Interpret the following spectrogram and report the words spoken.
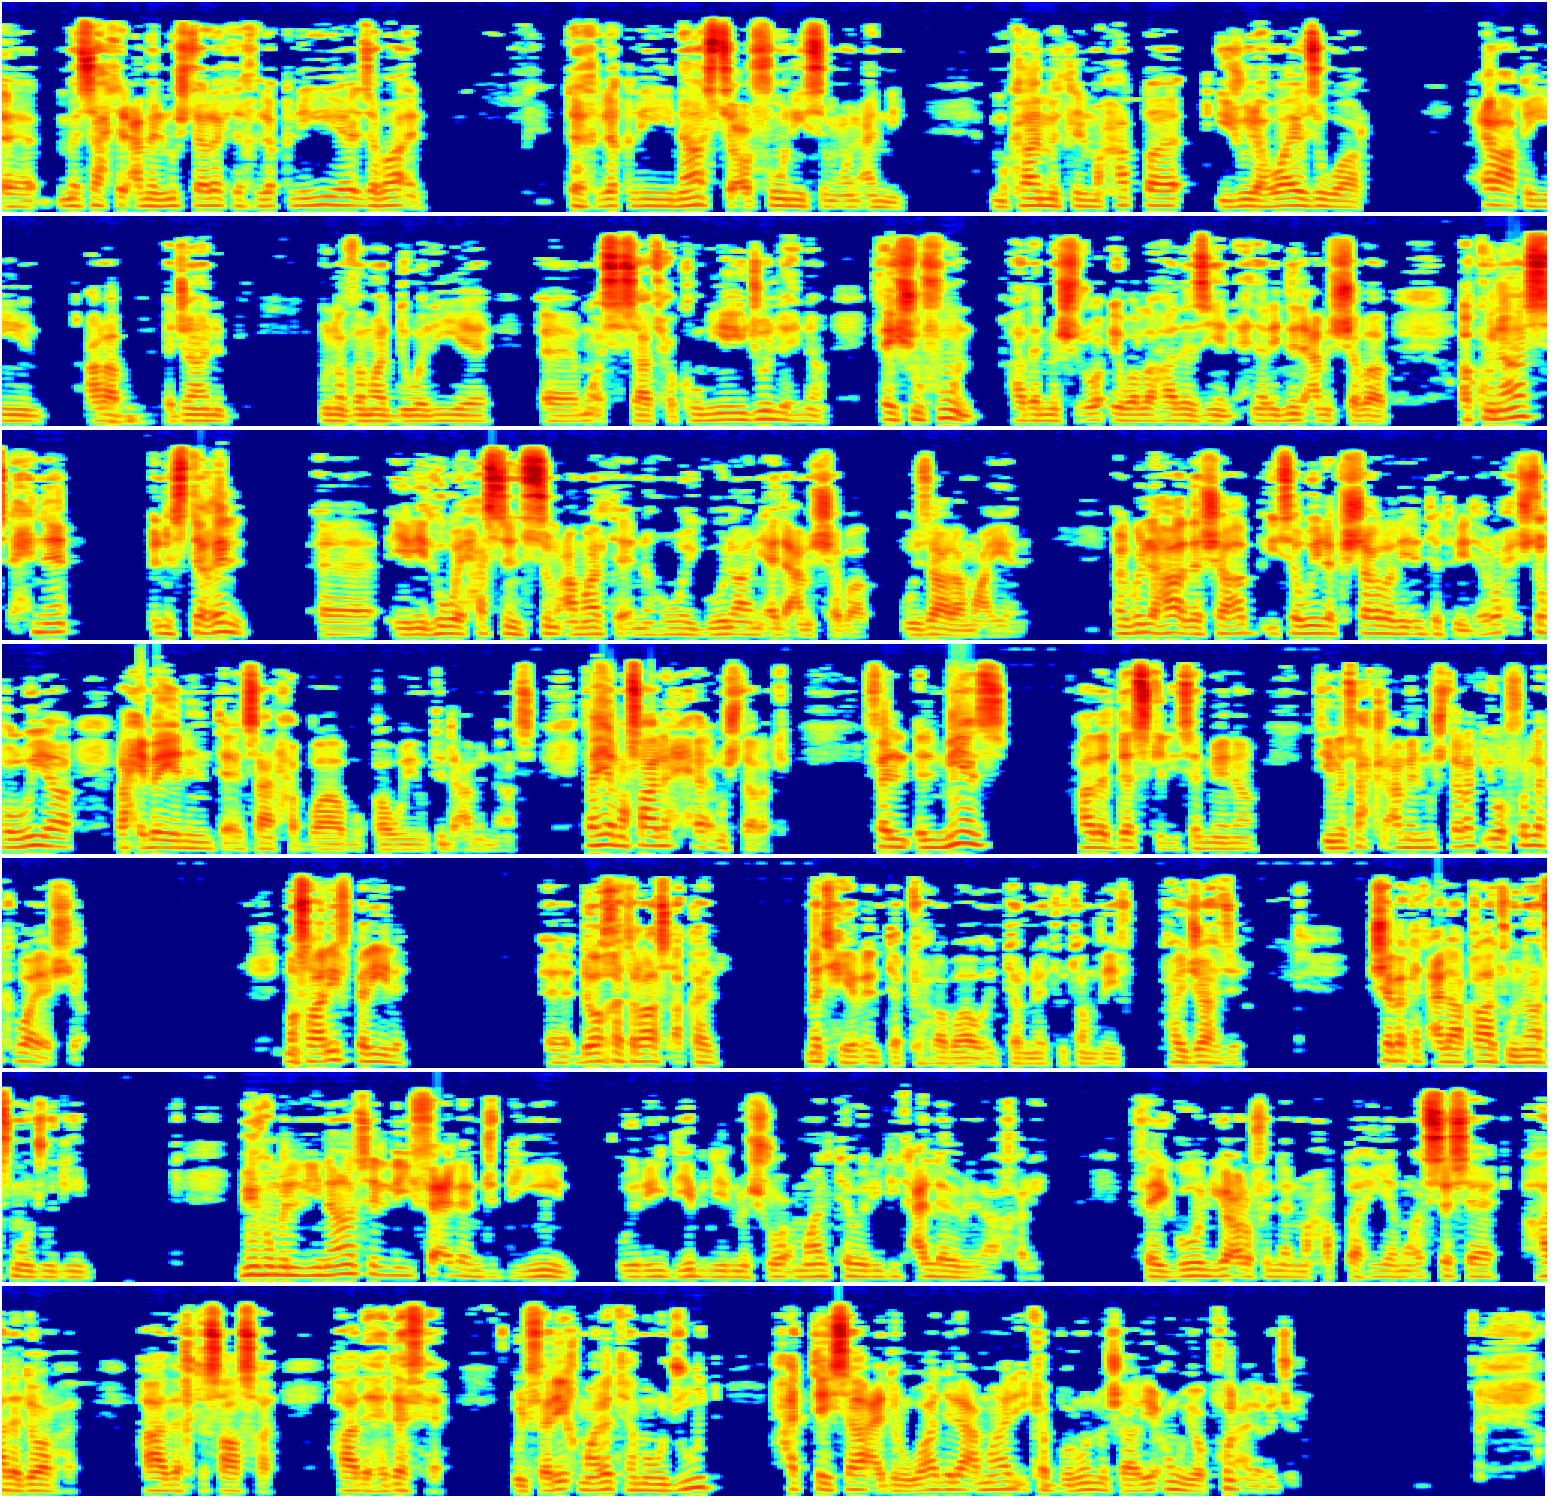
آه، مساحة العمل المشترك تخلق لي زبائن تخلق لي ناس تعرفوني يسمعون عني. مكان مثل المحطة يجوا له هواية زوار عراقيين عرب أجانب منظمات دولية آه، مؤسسات حكومية يجون لهنا فيشوفون هذا المشروع. إي والله هذا زين إحنا نريد ندعم الشباب. أكو ناس إحنا نستغل يريد هو يحسن السمعة مالته إنه هو يقول أنا أدعم الشباب وزارة معينة. فنقول له هذا شاب يسوي لك الشغلة اللي أنت تريدها. روح اشتغل وياه راح يبين إن أنت إنسان حباب وقوي وتدعم الناس. فهي مصالح مشتركة. فالميز هذا الديسك اللي سميناه في مساحة العمل المشترك يوفر لك هواية أشياء. مصاريف قليلة. آه، دوخة رأس أقل. ما تحير أنت بكهرباء وإنترنت وتنظيف. هاي جاهزة. شبكة علاقات وناس موجودين. بيهم اللي ناس اللي فعلا جديين ويريد يبني المشروع مالته ويريد يتعلم من الآخرين فيقول يعرف إن المحطة هي مؤسسة هذا دورها هذا اختصاصها هذا هدفها والفريق مالتها موجود حتى يساعد رواد الأعمال يكبرون مشاريعهم ويوقفون على رجلهم.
